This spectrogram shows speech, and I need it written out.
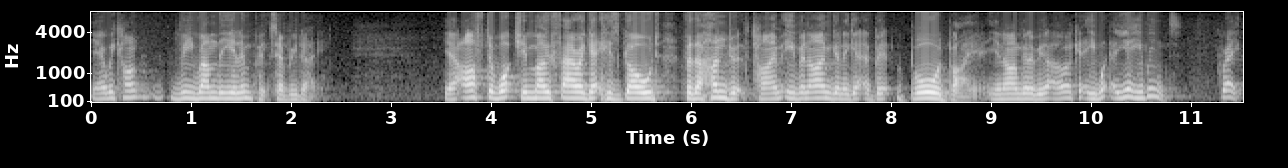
Yeah, we can't rerun the Olympics every day. Yeah, after watching Mo Farah get his gold for the hundredth time, even I'm going to get a bit bored by it. You know, I'm going to be, oh, okay, he, yeah, he wins. Great.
